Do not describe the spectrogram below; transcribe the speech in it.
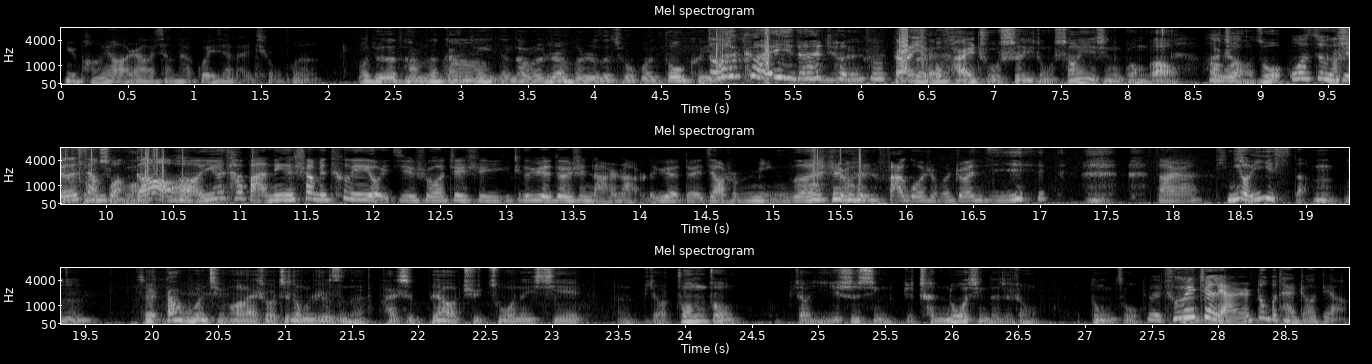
女朋友，然后向他跪下来求婚，我觉得他们的感嗯情已经到了任何日子求婚都可以都。可以的程度。当然也不排除是一种商业性的广告和炒作。哦我总觉得像广告哈，因为为他把那个上面特别有一句说这是一个这个乐队是哪儿哪儿的乐队，叫什么名字，什么发过什么专辑，当然挺有意思的。嗯嗯，所以大部分情况来说，这种日子呢，还是不要去做那些嗯、呃比较庄重、比较仪式性、比较承诺性的这种动作。对，除非这俩人都不太着调，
